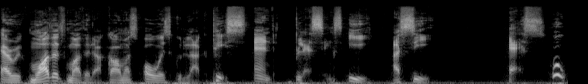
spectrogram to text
Eric Muathe's, Muathe.com as always good luck, peace and blessings. E, a C, S. Woo!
